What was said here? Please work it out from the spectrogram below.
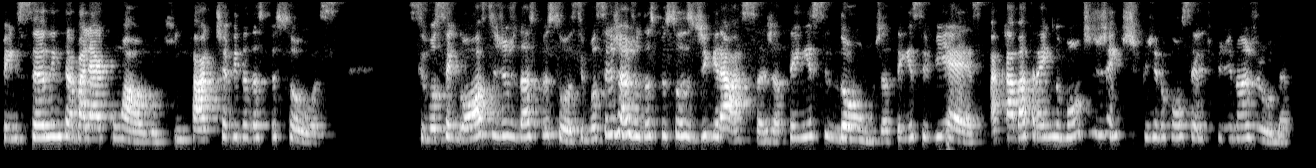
pensando em trabalhar com algo que impacte a vida das pessoas, se você gosta de ajudar as pessoas, se você já ajuda as pessoas de graça, já tem esse dom, já tem esse viés, acaba atraindo um monte de gente te pedindo conselho, te pedindo ajuda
